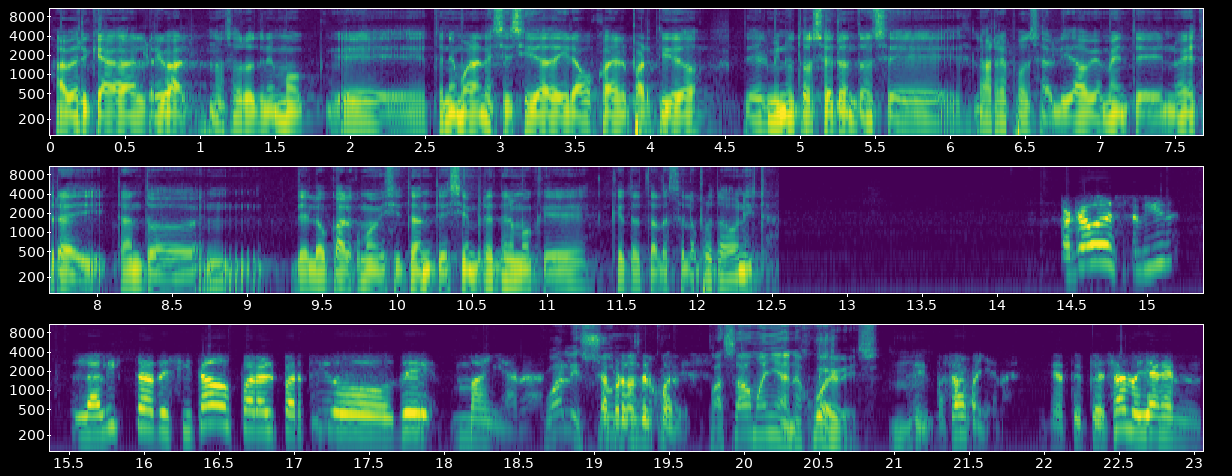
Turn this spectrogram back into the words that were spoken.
a ver qué haga el rival. Nosotros tenemos, eh, tenemos la necesidad de ir a buscar el partido del minuto cero, entonces la responsabilidad obviamente es nuestra y tanto de local como visitante siempre tenemos que, tratar de ser los protagonistas. Acaba de salir la lista de citados para el partido de mañana. ¿Cuáles son? perdón, del jueves. Pasado mañana, jueves. Sí, pasado mañana. Ya estoy pensando ya en,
